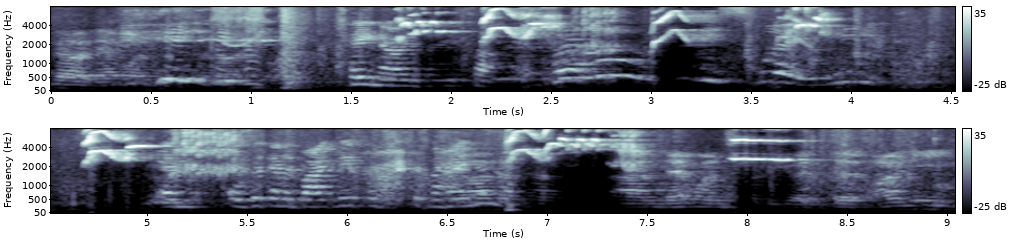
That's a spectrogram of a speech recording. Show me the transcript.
No, that one. he knows he's fine. Oh, he's sweet. And is it going to bite me if I put my hand in? Um, that one's pretty good. The only one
